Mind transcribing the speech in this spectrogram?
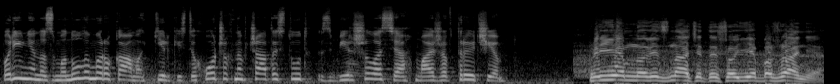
Порівняно з минулими роками кількість охочих навчатись тут збільшилася майже втричі. Приємно відзначити, що є бажання.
